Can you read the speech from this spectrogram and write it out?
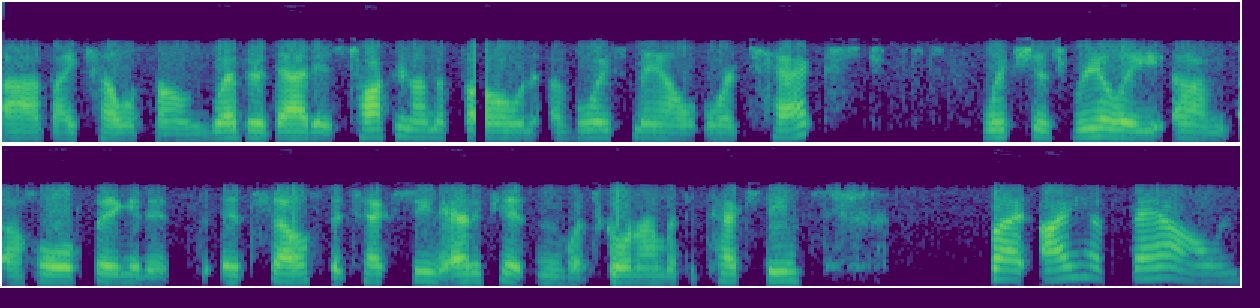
uh, by telephone, whether that is talking on the phone, a voicemail, or text, which is really um, a whole thing in its, itself, the texting etiquette and what's going on with the texting. But I have found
